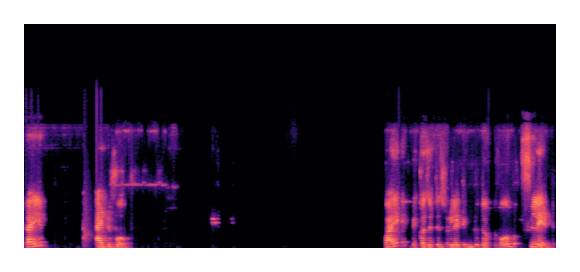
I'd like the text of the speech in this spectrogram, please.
Type adverb. Why? Because it is relating to the verb fled.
